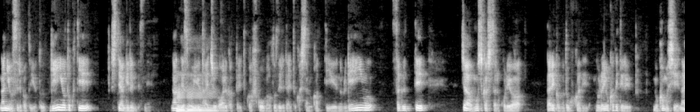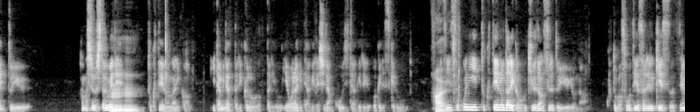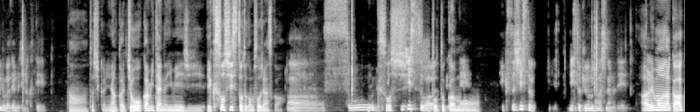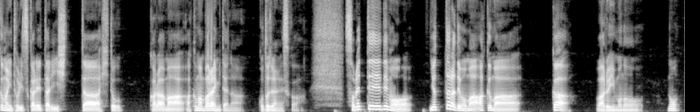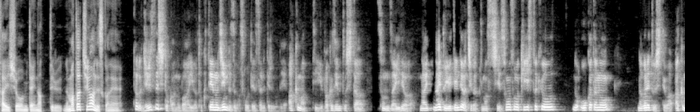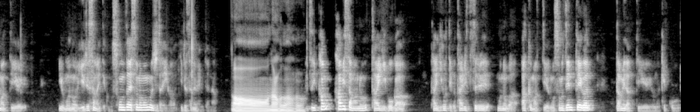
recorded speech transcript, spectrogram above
何をするかというと、原因を特定してあげるんですね。なんでそういう体調が悪かったりとか、不幸が訪れたりとかしたのかっていうのの原因を探って、じゃあもしかしたらこれは誰かがどこかで呪いをかけてるのかもしれないという話をした上で、特定の何か痛みだったり苦労だったりを和らげてあげる手段を講じてあげるわけですけど、はい別に。そこに特定の誰かを糾弾するというようなことが想定されるケースは全部が全部じゃなくて、ああ、確かになんか浄化みたいなイメージ。エクソシストとかもそうじゃないですか。ああ、そうエクソシストとかも、エクソシストはキリスト教の話なので、あれもなんか悪魔に取り憑かれたりした人から、まあ悪魔払いみたいなことじゃないですか。それってでも、言ったらでもまあ悪魔が悪いものの対象みたいになってる。でまた違うんですかね。ただ呪術師とかの場合は特定の人物が想定されているので、悪魔っていう漠然とした存在ではないないという点では違ってますし、そもそもキリスト教の大方の流れとしては悪魔っていういうものを許さないというか、存在そのもの自体が許されないみたいな。ああ、なるほど、なるほど。別に神神様の対義語が、対義語っていうか対立するものが悪魔っていう、もうその前提がダメだっていうような結構、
